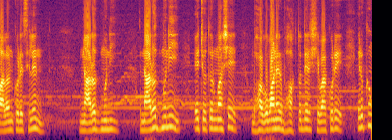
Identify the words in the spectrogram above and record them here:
পালন করেছিলেন নারদমণি। নারদমণি এই চতুর্মাসে ভগবানের ভক্তদের সেবা করে এরকম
